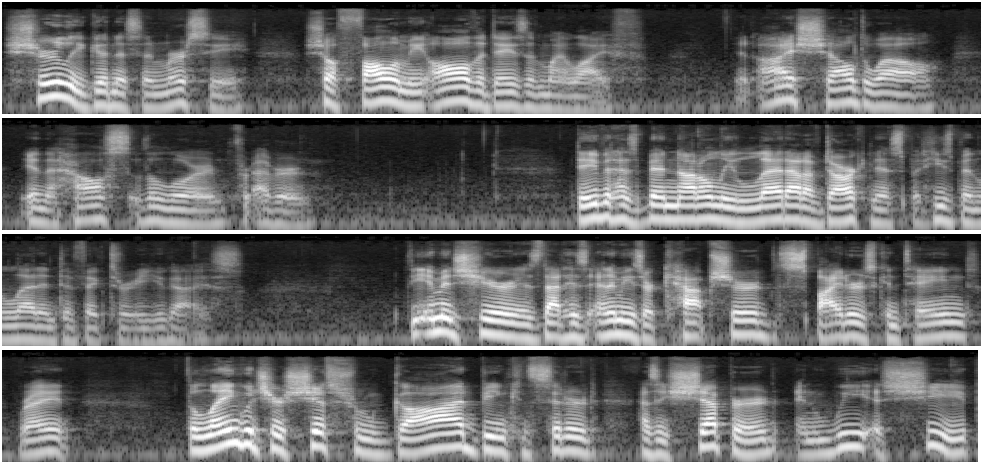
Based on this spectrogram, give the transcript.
Surely goodness and mercy shall follow me all the days of my life, and I shall dwell in the house of the Lord forever. David has been not only led out of darkness, but he's been led into victory, you guys. The image here is that his enemies are captured, spiders contained, right? The language here shifts from God being considered as a shepherd and we as sheep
